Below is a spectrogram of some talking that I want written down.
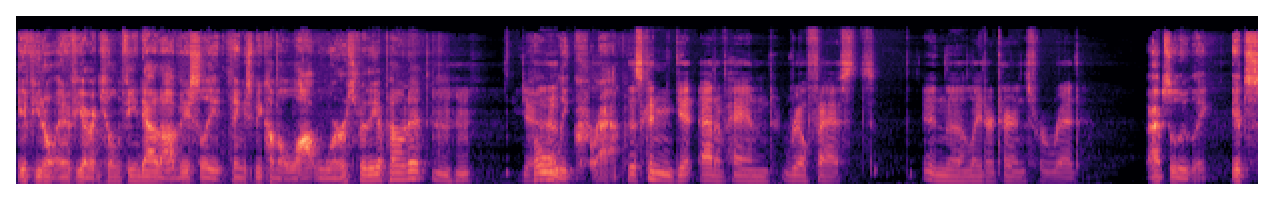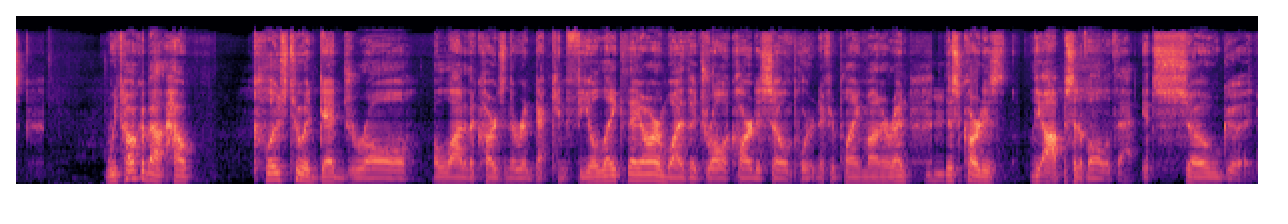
If you don't, and if you have a Kiln Fiend out, obviously things become a lot worse for the opponent. Mm-hmm. yeah Holy crap! This can get out of hand real fast in the later turns for red. Absolutely. It's we talk about how close to a dead draw a lot of the cards in the red deck can feel like they are and why the draw card is so important if you're playing mono red. This card is the opposite of all of that. It's so good.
